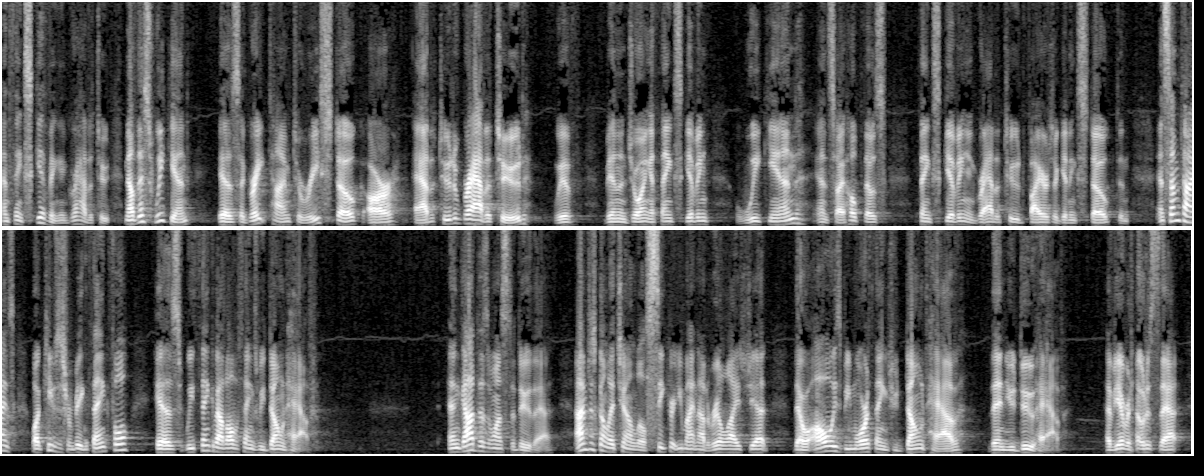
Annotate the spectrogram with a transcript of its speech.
And thanksgiving and gratitude. Now, this weekend is a great time to restoke our attitude of gratitude. We've been enjoying a Thanksgiving weekend, and so I hope those Thanksgiving and gratitude fires are getting stoked. And, and sometimes what keeps us from being thankful is we think about all the things we don't have. And God doesn't want us to do that. I'm just going to let you in on a little secret you might not have realized yet. There will always be more things you don't have than you do have. Have you ever noticed that?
